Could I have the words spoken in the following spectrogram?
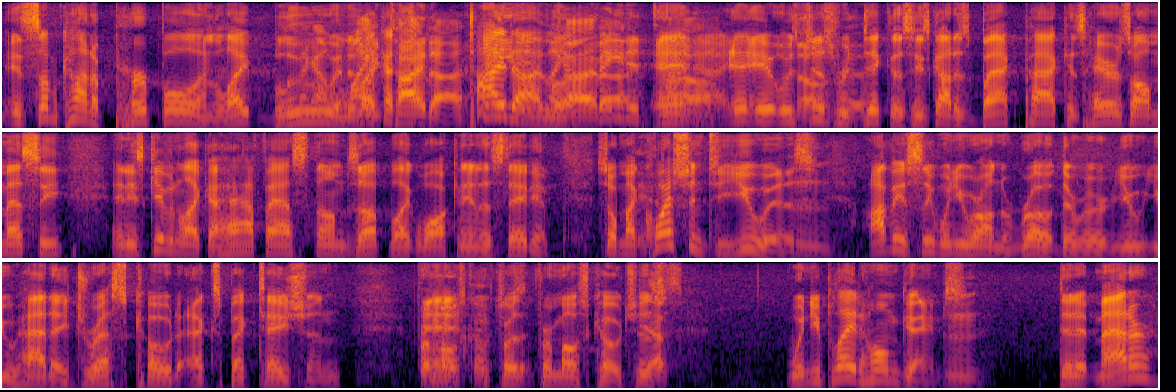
it's some kind of purple and light blue like a and light- like a tie-dye. tie dye Faded- look. like a Tie-dye. faded And tie-dye. it, it was No, just good. ridiculous. He's got his backpack, his hair's all messy, and he's giving like a half-ass thumbs up, like walking into the stadium. So my question to you is: Hmm. obviously, when you were on the road, there were you you had a dress code expectation For most coaches. For, for most coaches, Yes. when you played home games, Mm. Did it matter?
